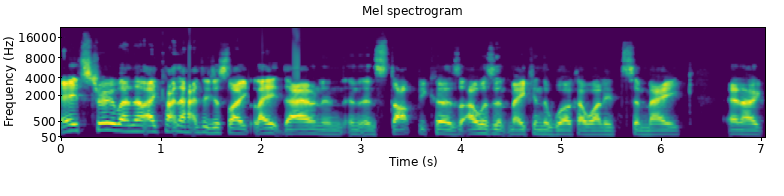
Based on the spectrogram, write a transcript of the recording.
It's true, and I kind of had to just like lay it down and, and, and stop because I wasn't making the work I wanted to make, and I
